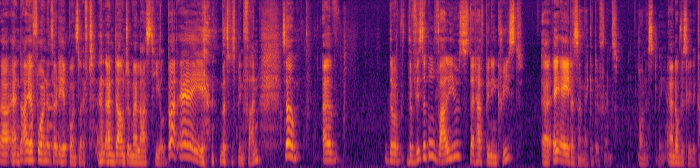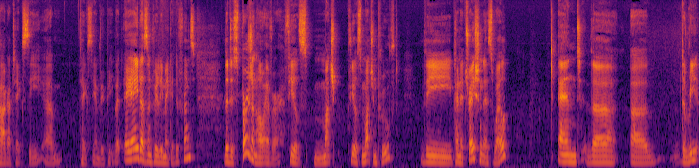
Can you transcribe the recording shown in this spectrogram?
uh, and I have 430 hit points left, and I'm down to my last heal. But hey, this has been fun. So uh, the the visible values that have been increased, AA uh, doesn't make a difference, honestly. And obviously the Kaga takes the um, takes the MVP, but AA doesn't really make a difference. The dispersion, however, feels much feels much improved. The penetration as well, and the uh, the, re-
